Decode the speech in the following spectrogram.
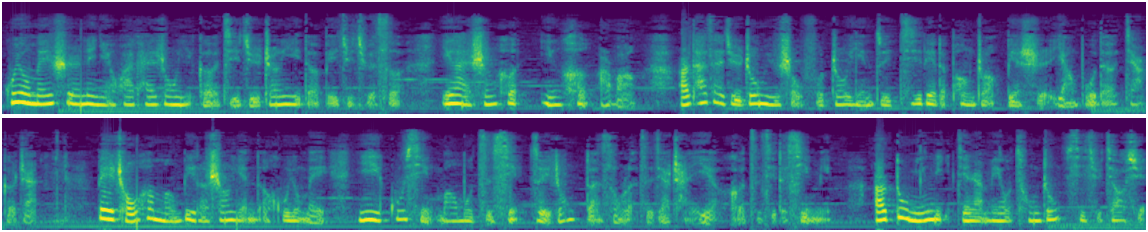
胡咏梅是《那年花开》中一个极具争议的悲剧角色，因爱生恨，因恨而亡。而她在剧中与首富周莹最激烈的碰撞，便是杨步的价格战。被仇恨蒙蔽了双眼的胡咏梅，一意孤行，盲目自信，最终断送了自家产业和自己的性命。而杜明礼竟然没有从中吸取教训，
